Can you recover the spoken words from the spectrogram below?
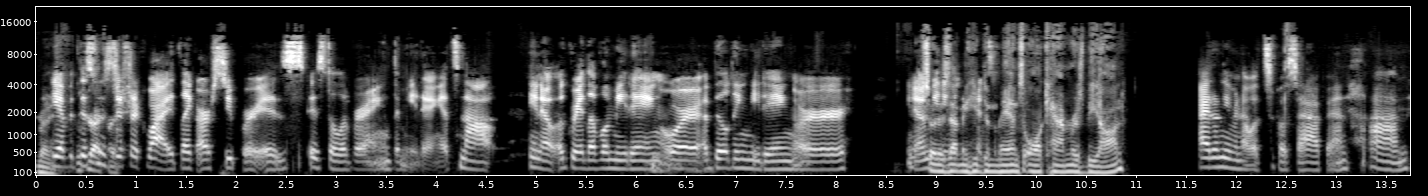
Right. yeah, but this one's district wide. Like our super is is delivering the meeting. It's not you know a grade level meeting or mm-hmm. a building meeting or you know. a so does that mean he demands all cameras be on? I don't even know what's supposed to happen. Um,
